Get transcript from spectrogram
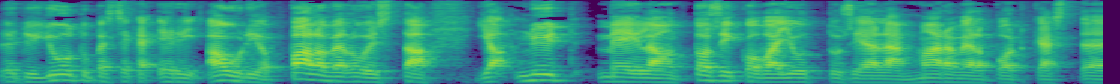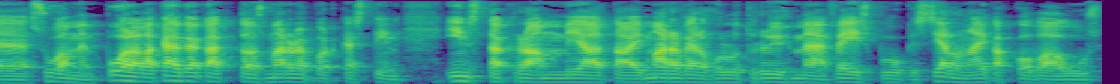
Löytyy YouTube sekä eri audiopalveluista. Ja nyt meillä on tosi kova juttu siellä Marvel Podcast Suomen puolella. Käykää katsoa Marvel Podcastin Instagramia tai Marvel Hullut ryhmää Facebookissa. Siellä on aika kova uusi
